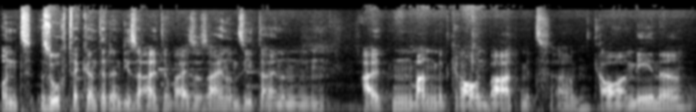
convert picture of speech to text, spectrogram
Und sucht, wer könnte denn diese alte Weise sein und sieht da einen alten Mann mit grauem Bart, mit ähm, grauer Mähne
